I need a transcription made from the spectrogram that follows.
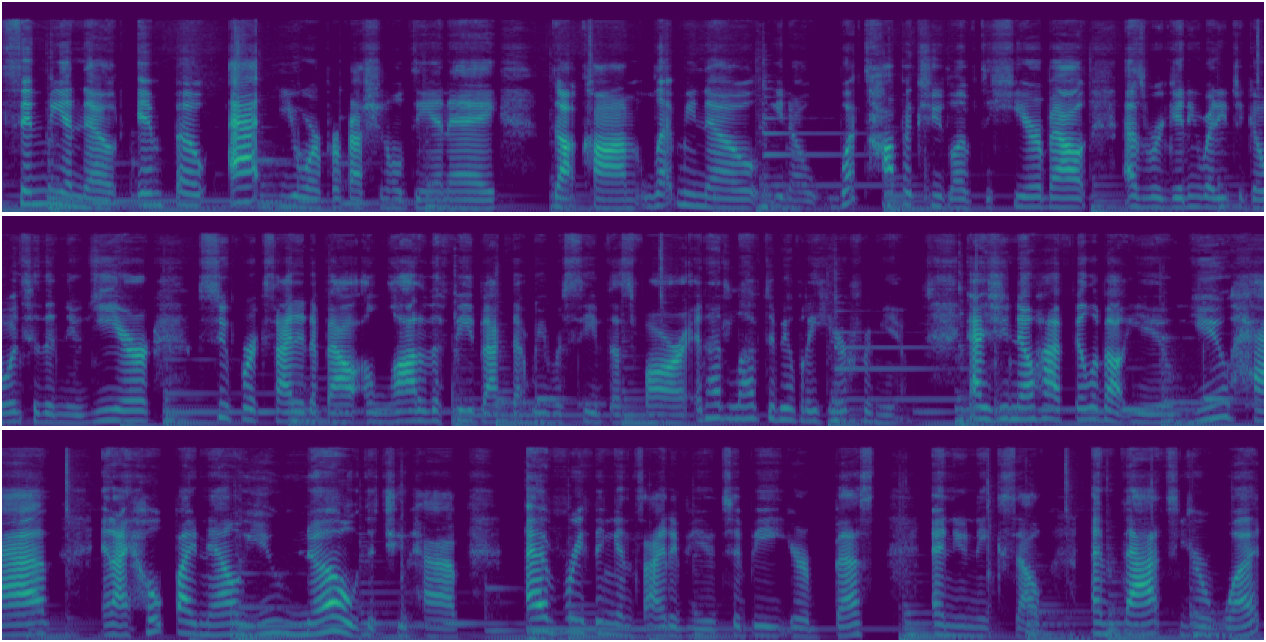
Send me a note, info at yourprofessionaldna.com. Let me know, you know, what topics you'd love to hear about as we're getting ready to go into the new year. Super excited about a lot of the feedback that we received thus far, and I'd love to be able to hear from you. Guys, you know how I feel about you. You have, and I hope by now you know that you have everything inside of you to be your best and unique self. And that's your what?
